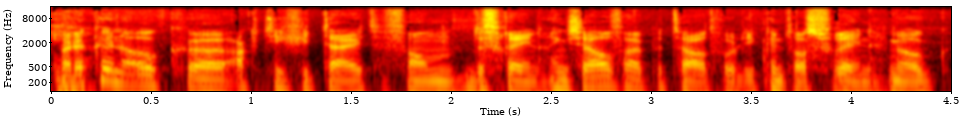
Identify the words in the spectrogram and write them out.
Maar er kunnen ook eh, activiteiten van de vereniging zelf uit betaald worden. Je kunt als vereniging ook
